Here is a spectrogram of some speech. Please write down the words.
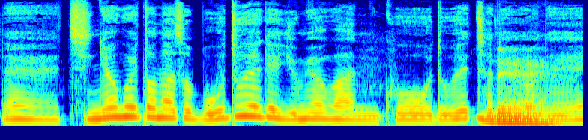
네, 진영을 떠나서 모두에게 유명한 고 노회찬 네. 의원의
